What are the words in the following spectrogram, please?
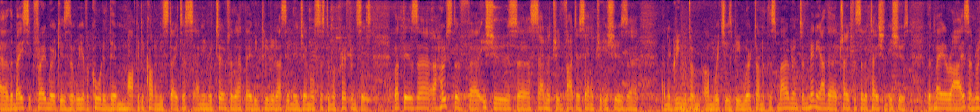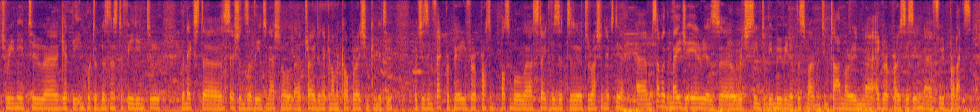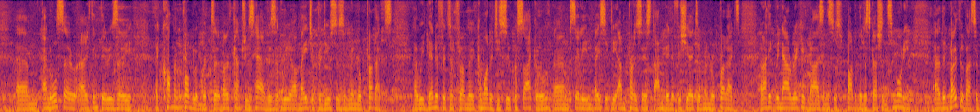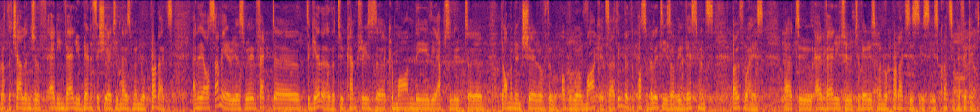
Uh, the basic framework is that we have accorded them market economy status, and in return for that, they've included us in their general system of preferences. But there's a, a host of uh, issues, uh, sanitary and phytosanitary issues, uh, an agreement on, on which is being worked on at this moment, and many other trade facilitation issues that may arise and which we need to uh, get the input of business to feed into the next sessions of the International Trade and Economic Cooperation Committee, which is in fact preparing for a poss possible uh, state visit to, to, Russia next year. Um, some of the major areas uh, which seem to be moving at this moment in time are in uh, agro-processing, food products, um, and also I think there is a, a common problem that uh, both countries have is that we are major producers of mineral products. Uh, we benefited from the commodity super cycle, um, selling basically unprocessed, unbeneficiated mineral products. And I think we now recognize, and this was part of the discussion this morning, uh, that both of us have got the challenge of adding value, beneficiating those mineral products. And there are some areas where, in fact, uh, together the two countries uh, command the, the absolute uh, dominant share of the, of the world market. So I think that the possibilities of investments both ways to add value to, to various mineral products is, is, is quite significant.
